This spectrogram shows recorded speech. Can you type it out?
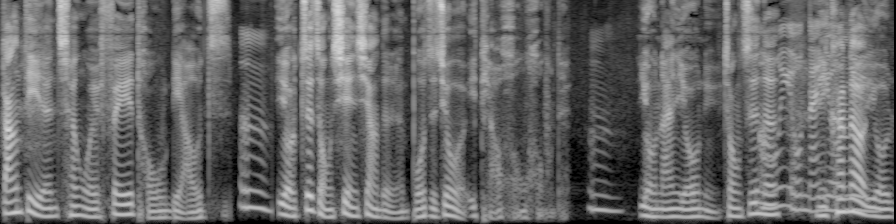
当地人称为飞头鸟子，嗯，有这种现象的人，脖子就有一条红红的，嗯，有男有女。总之呢，你看到有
